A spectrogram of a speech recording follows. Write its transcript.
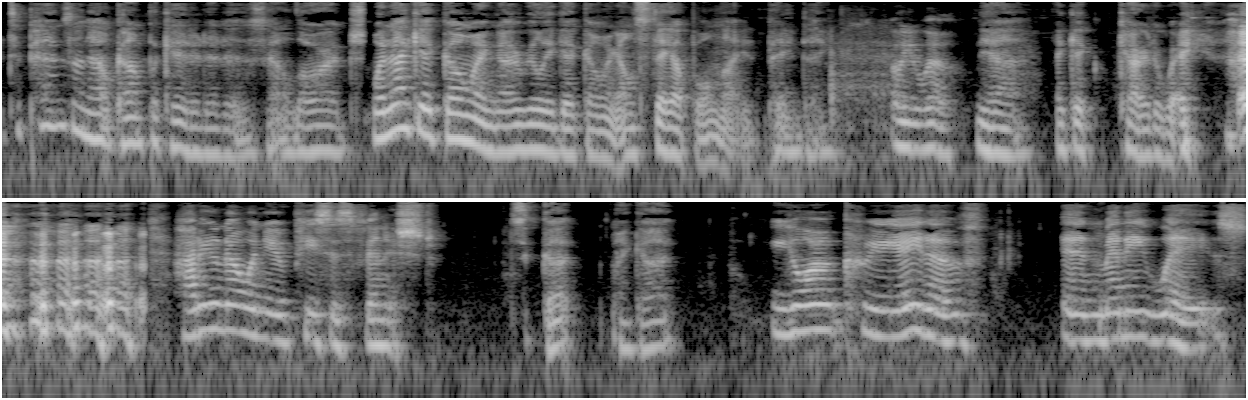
It depends on how complicated it is, how large. When I get going, I really get going. I'll stay up all night painting. Oh, you will? Yeah, I get carried away. how do you know when your piece is finished? It's gut, my gut. You're creative in many ways.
